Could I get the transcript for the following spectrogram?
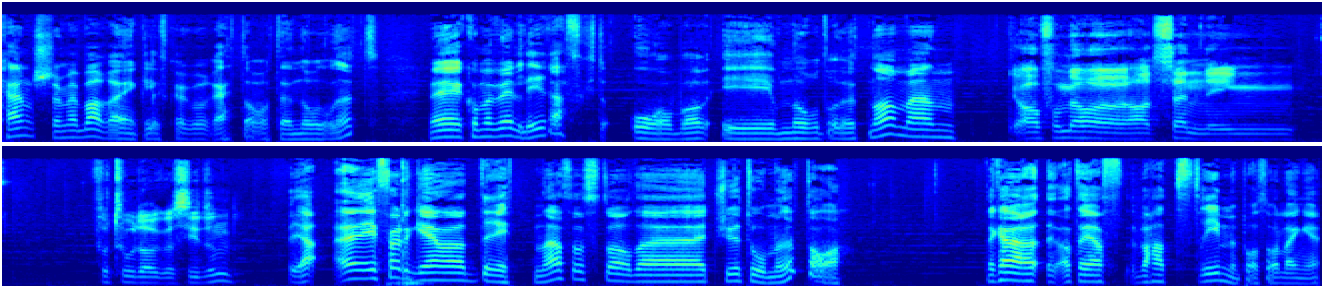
Kanskje vi bare egentlig skal gå rett over til Nordre Nytt. Vi kommer veldig raskt over i Nordre Nytt nå, men Ja, for vi har hatt sending for to dager siden. ja, eh, ifølge dritten her så står det 22 minutter, da. Det kan være at jeg har hatt streamen på så lenge.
